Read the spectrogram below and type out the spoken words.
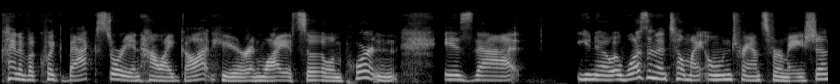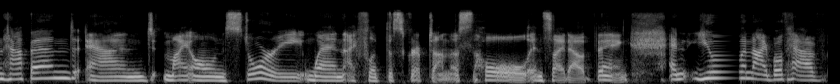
kind of a quick backstory and how I got here and why it's so important is that you know, it wasn't until my own transformation happened and my own story when I flipped the script on this whole inside out thing. And you and I both have,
